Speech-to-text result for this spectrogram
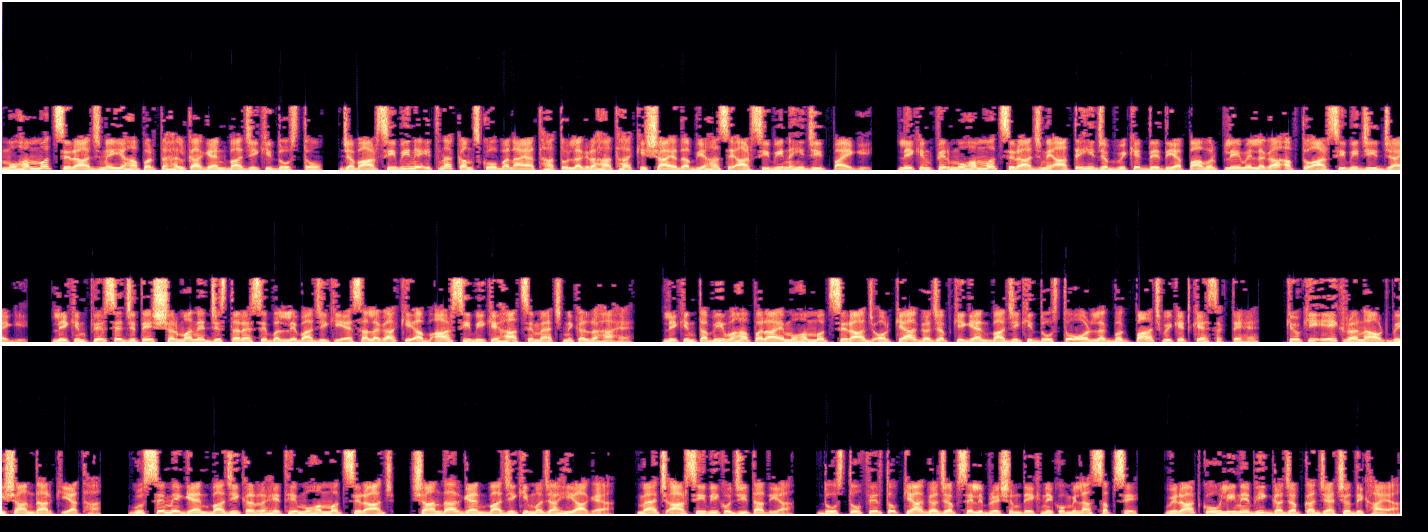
मोहम्मद सिराज ने यहाँ पर तहलका गेंदबाजी की, दोस्तों, जब आरसीबी ने इतना कम स्कोर बनाया था तो लग रहा था कि शायद अब यहाँ से आरसीबी नहीं जीत पाएगी। लेकिन फिर मोहम्मद सिराज ने आते ही जब विकेट दे दिया पावर प्ले में लगा, अब तो आरसीबी जीत जाएगी। लेकिन फिर से जितेश शर्मा ने जिस तरह से बल्लेबाजी की, ऐसा लगा कि अब आरसीबी के हाथ से मैच निकल रहा है। लेकिन तभी वहाँ पर आए मोहम्मद सिराज और क्या गजब की गेंदबाजी की, दोस्तों, और लगभग पाँच विकेट कह सकते हैं, क्योंकि एक रन आउट भी शानदार किया था। गुस्से में गेंदबाजी कर रहे थे मोहम्मद सिराज, शानदार गेंदबाजी की मज़ा ही आ गया। मैच आरसीबी को जीता दिया। दोस्तों, फिर तो क्या गजब सेलिब्रेशन देखने को मिला सबसे? विराट कोहली ने भी गजब का जैचर दिखाया।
